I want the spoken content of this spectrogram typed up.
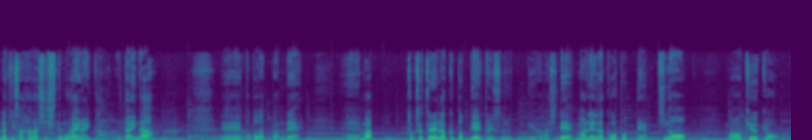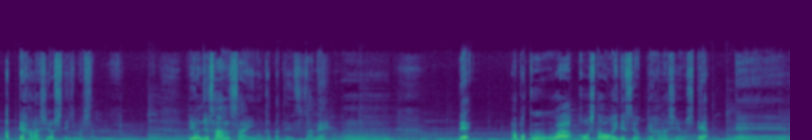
ラッキーさん話してもらえないかみたいな、えー、ことだったんで、えー、まあ直接連絡取ってやり取りするっていう話で、まあ、連絡を取って昨日急遽会って話をしてきました。43歳の方でしたね。うん。で、まあ、僕はこうした方がいいですよっていう話をして、え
